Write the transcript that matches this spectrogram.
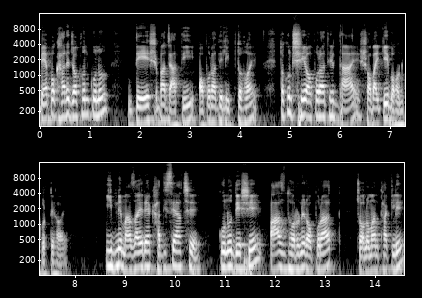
ব্যাপক হারে যখন কোনো দেশ বা জাতি অপরাধে লিপ্ত হয়, তখন সে অপরাধের দায় সবাইকেই বহন করতে হয়। ইবনে মাজায়ের এক হাদিসে আছে, কোনো দেশে পাঁচ ধরনের অপরাধ চলমান থাকলে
